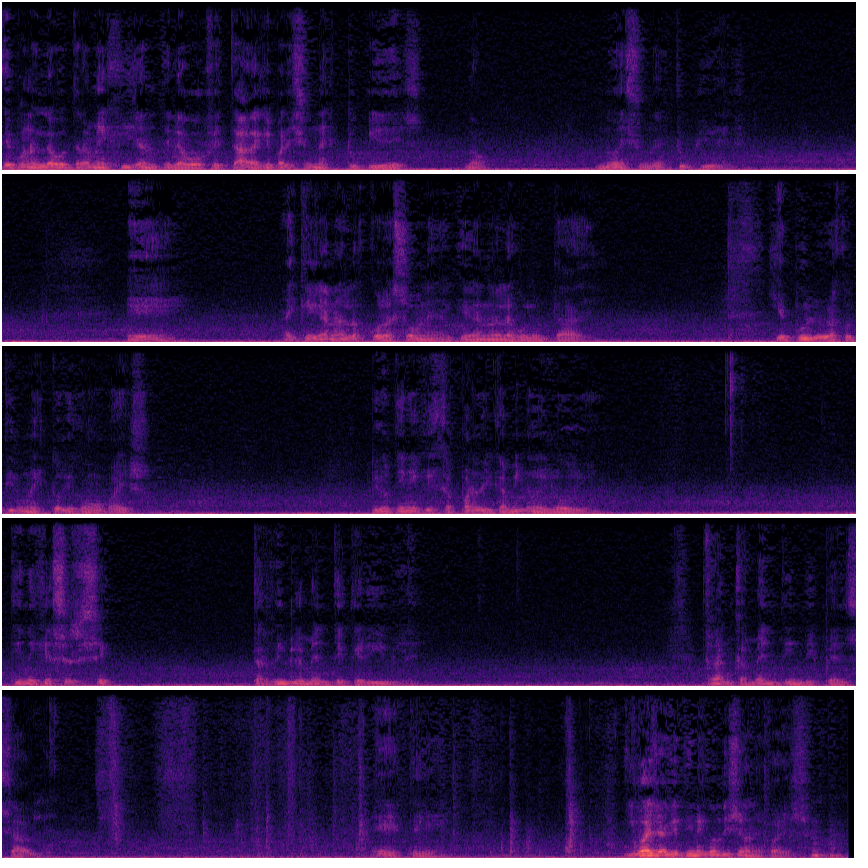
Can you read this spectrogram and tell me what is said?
de poner la otra mejilla ante la bofetada, que parece una estupidez. No, no es una estupidez eh, hay que ganar los corazones, hay que ganar las voluntades. Y el pueblo vasco tiene una historia como para eso. Pero tiene que escapar del camino del odio. Tiene que hacerse terriblemente querible. Francamente indispensable. Este, y vaya que tiene condiciones para eso.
